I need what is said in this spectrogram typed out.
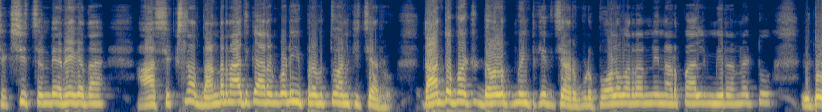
శిక్షించండి అనే కదా ఆ శిక్షణ దండనాధికారం కూడా ఈ ప్రభుత్వానికి ఇచ్చారు. దాంతోపాటు డెవలప్మెంట్కి ఇచ్చారు. ఇప్పుడు పోలవరాన్ని నడపాలి మీరు అన్నట్టు ఇటు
